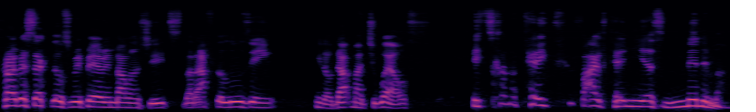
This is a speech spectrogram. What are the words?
Private sector was repairing balance sheets, but after losing, you know, that much wealth, it's going to take five, ten years minimum.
